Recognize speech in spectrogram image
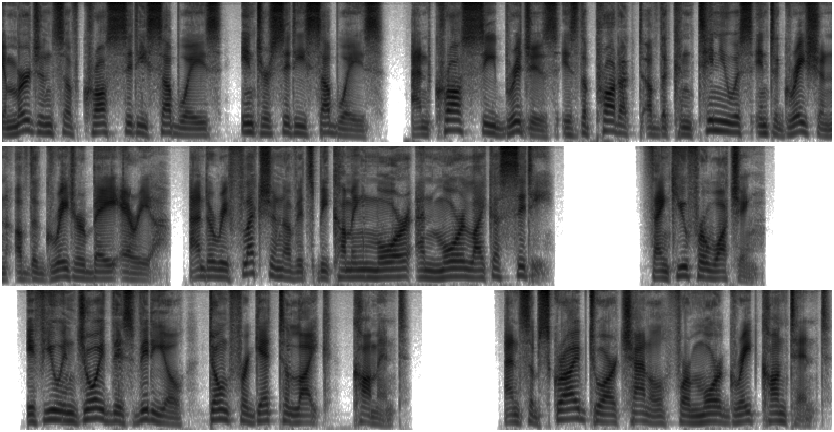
emergence of cross-city subways, intercity subways, and cross-sea bridges is the product of the continuous integration of the Greater Bay Area, and a reflection of its becoming more and more like a city. Thank you for watching. If you enjoyed this video, don't forget to like, comment, and subscribe to our channel for more great content.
